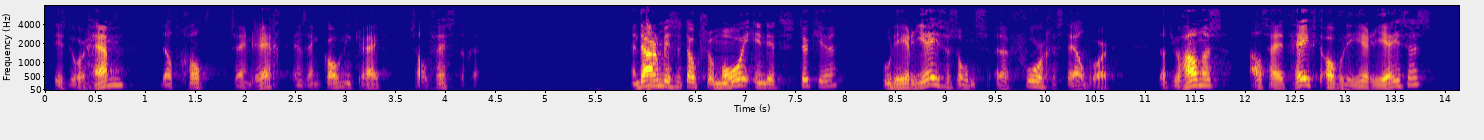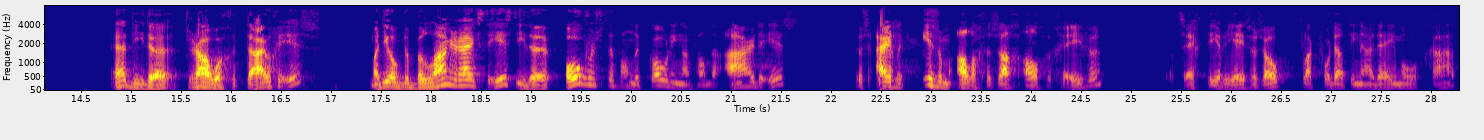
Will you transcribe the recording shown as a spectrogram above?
Het is door Hem dat God zijn recht en zijn koninkrijk zal vestigen. En daarom is het ook zo mooi in dit stukje hoe de Heer Jezus ons uh, voorgesteld wordt. Dat Johannes, als hij het heeft over de Heer Jezus, die de trouwe getuige is, maar die ook de belangrijkste is, die de overste van de koningen van de aarde is. Dus eigenlijk is hem alle gezag al gegeven. Dat zegt de Jezus ook, vlak voordat hij naar de hemel gaat.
